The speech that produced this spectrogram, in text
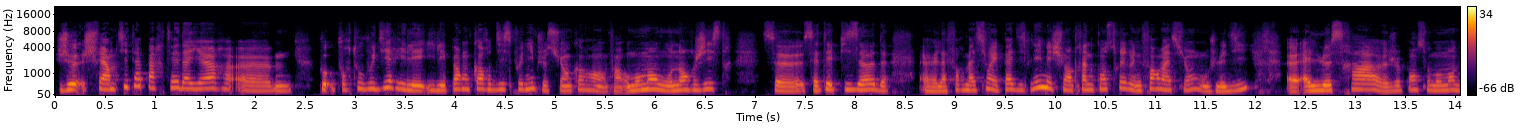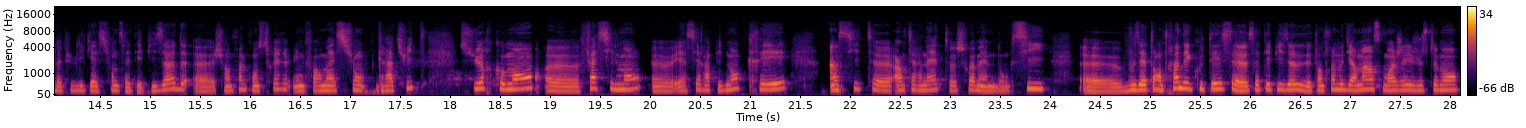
Je, fais un petit aparté d'ailleurs, pour, pour, tout vous dire, il n'est il est pas encore disponible. Je suis encore, enfin, au moment où on en j'enregistre cet épisode, la formation n'est pas disponible, mais je suis en train de construire une formation où je le dis. elle le sera, je pense, au moment de la publication de cet épisode. je suis en train de construire une formation gratuite sur comment facilement et assez rapidement créer un site euh, internet soi-même. Donc, si euh, vous êtes en train d'écouter cet épisode, vous êtes en train de vous dire mince, moi j'ai justement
